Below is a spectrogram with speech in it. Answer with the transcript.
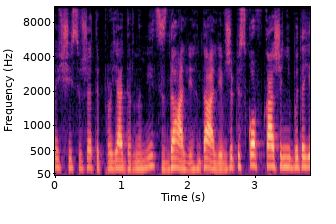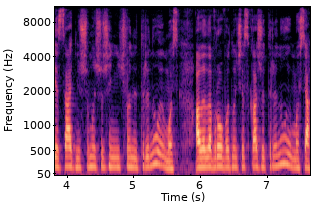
й сюжети про ядерну міць. Далі, далі. Вже Пісков каже, ніби дає задню, що ми ж вже нічого не тренуємось, але Лавров водночас каже, тренуємося.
